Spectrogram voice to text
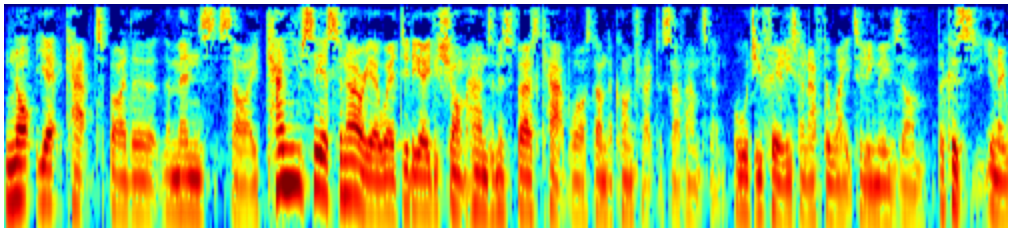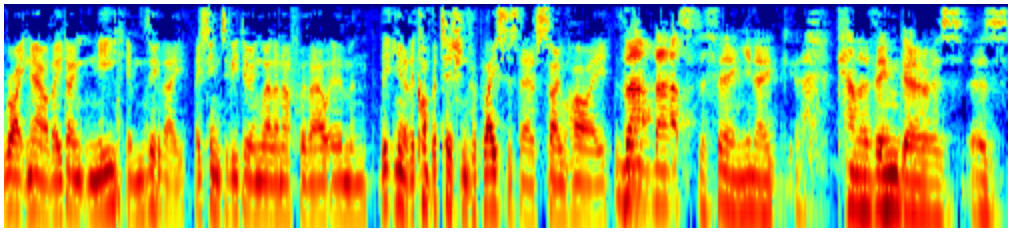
Not yet capped by the, the men's side. Can you see a scenario where Didier Deschamps hands him his first cap whilst under contract at Southampton? Or would you feel he's going to have to wait till he moves on? Because, you know, right now they don't need him, do they? They seem to be doing well enough without him and, the, you know, the competition for places there is so high. That that's the thing, you know. Camavinga has has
